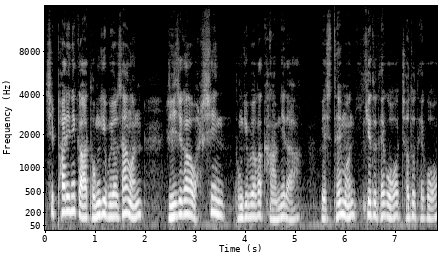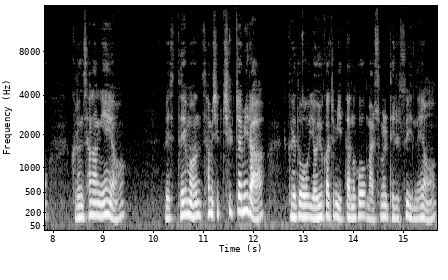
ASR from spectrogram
18이니까 동기부여상은 리즈가 훨씬 동기부여가 강합니다. 웨스트햄은 이겨도 되고 져도 되고 그런 상황이에요. 웨스트햄은 37점이라 그래도 여유가 좀 있다는 거 말씀을 드릴 수 있네요.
